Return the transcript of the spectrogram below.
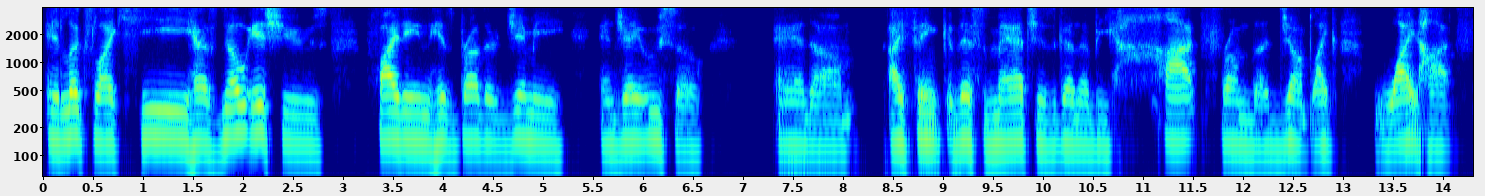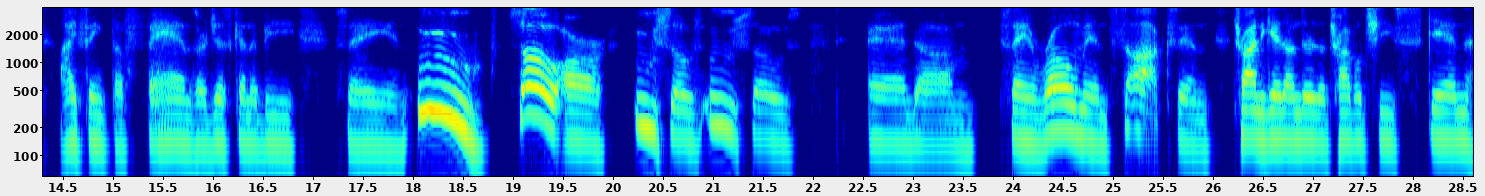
it looks like he has no issues fighting his brother Jimmy and Jay Uso. And um, I think this match is going to be hot from the jump, like white hot. I think the fans are just going to be saying, Ooh, so are Usos, Usos, and um, saying Roman sucks and trying to get under the tribal chief's skin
